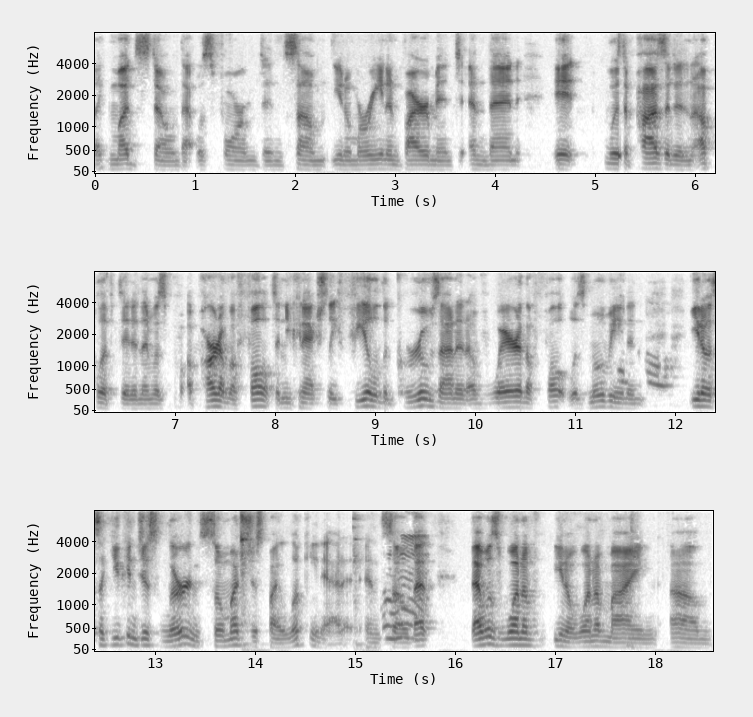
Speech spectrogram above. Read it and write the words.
like mudstone that was formed in some you know marine environment, and then it was deposited and uplifted and then was a part of a fault and you can actually feel the grooves on it of where the fault was moving and you know it's like you can just learn so much just by looking at it and so Mhm. that that was one of you know one of mine um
